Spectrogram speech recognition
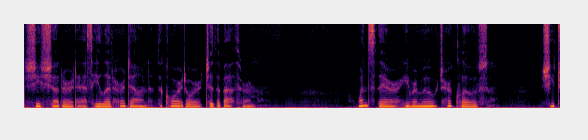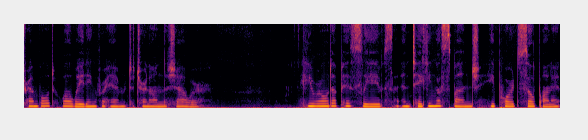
She shuddered as he led her down the corridor to the bathroom. Once there, he removed her clothes. She trembled while waiting for him to turn on the shower. He rolled up his sleeves and taking a sponge, he poured soap on it.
